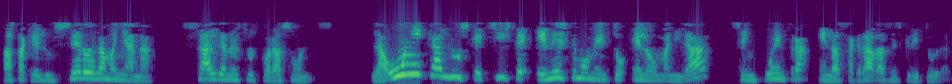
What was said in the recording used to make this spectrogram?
hasta que el lucero de la mañana salga a nuestros corazones. La única luz que existe en este momento en la humanidad se encuentra en las sagradas escrituras.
